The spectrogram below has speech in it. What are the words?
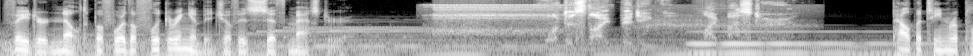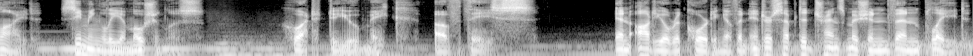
Vader knelt before the flickering image of his Sith master. What is thy bidding, my master? Palpatine replied, seemingly emotionless. What do you make of this? An audio recording of an intercepted transmission then played,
